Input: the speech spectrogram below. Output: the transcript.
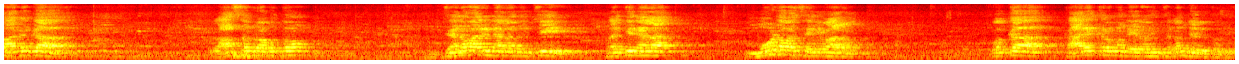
భాగంగా రాష్ట్ర ప్రభుత్వం జనవరి నెల నుంచి ప్రతి నెల మూడవ శనివారం ఒక కార్యక్రమం నిర్వహించడం జరుగుతుంది.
